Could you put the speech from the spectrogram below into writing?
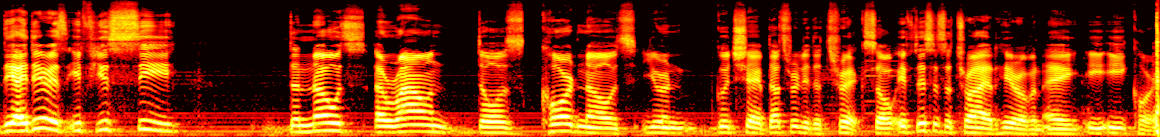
the idea is if you see the notes around those chord notes, you're in good shape. That's really the trick. So if this is a triad here of an A, E, E chord.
